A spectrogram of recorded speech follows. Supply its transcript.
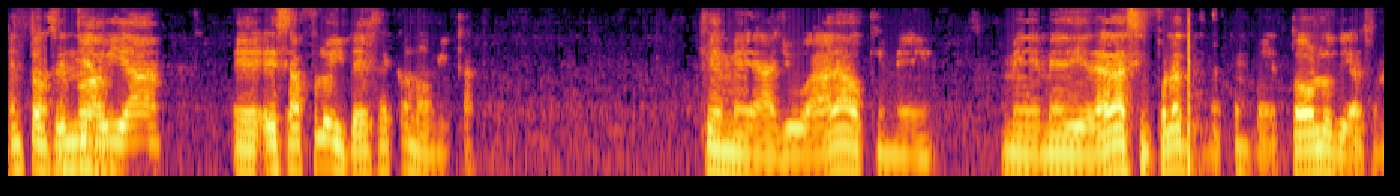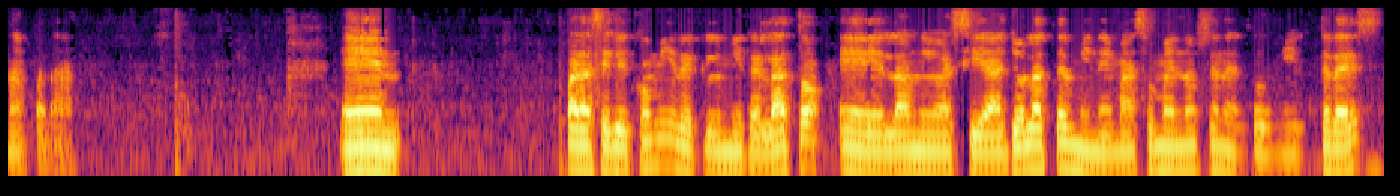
Entonces no había eh, esa fluidez económica que me ayudara o que me, me, diera las ínfolas de comer todos los días una empanada. Em, para seguir con mi, mi relato, eh, la universidad yo la terminé más o menos en el 2003.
